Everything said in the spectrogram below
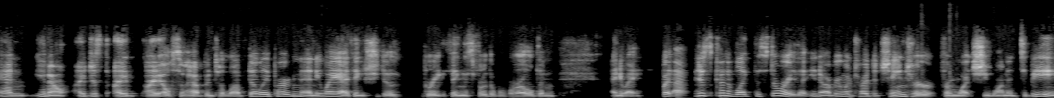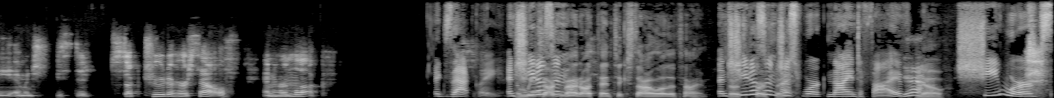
And, you know, I just, I, I also happen to love Dolly Parton anyway. I think she does great things for the world. And anyway, but I just kind of like the story that, you know, everyone tried to change her from what she wanted to be. And when she st- stuck true to herself and her Mhm. look, exactly. And, And she we doesn't about authentic style all the time. and So she doesn't perfect. just work 9 to 5. yeah. No, She works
